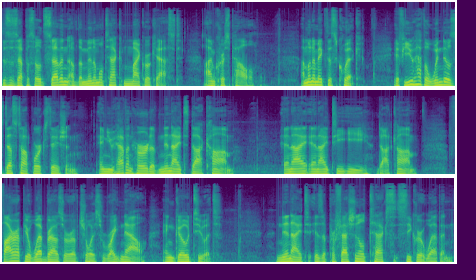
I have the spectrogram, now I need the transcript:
This is episode 7 of the Minimal Tech Microcast. I'm Chris Powell. I'm going to make this quick. If you have a Windows desktop workstation and you haven't heard of Ninite.com, N I N I T E.com, fire up your web browser of choice right now and go to it. Ninite is a professional tech's secret weapon.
